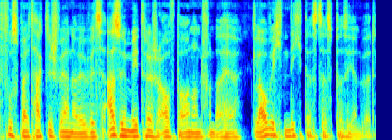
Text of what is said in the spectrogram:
Fußball taktisch werden, aber wir will es asymmetrisch aufbauen und von daher glaube ich nicht, dass das passieren wird.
